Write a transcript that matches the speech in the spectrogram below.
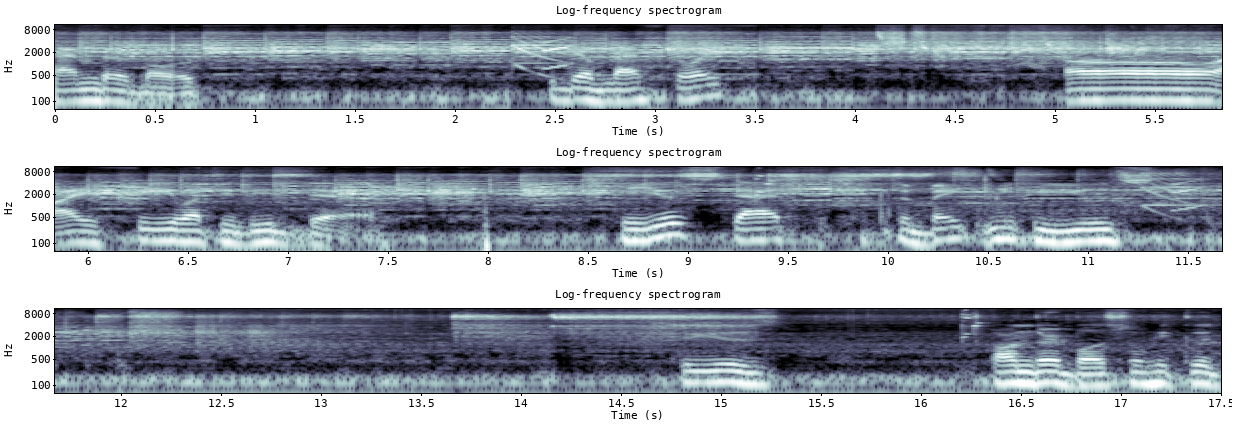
Thunderbolt. Should be a Blastoise. Oh, I see what you did there. He used that to bait me to use to use Thunderbolt so he could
